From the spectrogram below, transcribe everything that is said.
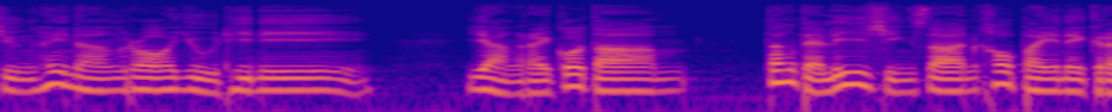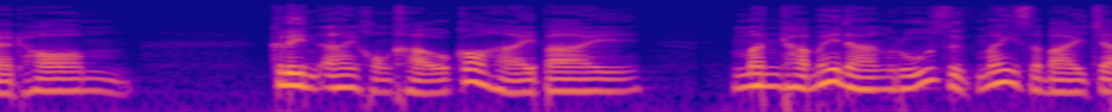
จึงให้นางรออยู่ที่นี่ อย่างไรก็ตาม ตั้งแต่ลี่ฉิงซานเข้าไปในกระท่อม กลิ่นอายของเขาก็หายไป มันทำให้นางรู้สึกไม่สบายใจ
